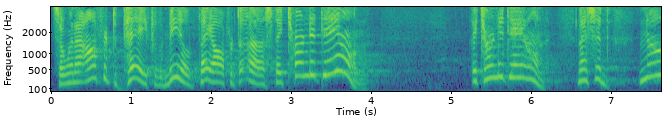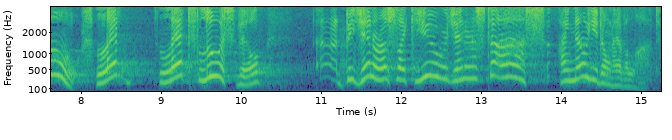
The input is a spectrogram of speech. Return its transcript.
So when I offered to pay for the meal that they offered to us, they turned it down. They turned it down. And I said, No, let, let Lewisville uh, be generous like you were generous to us. I know you don't have a lot.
